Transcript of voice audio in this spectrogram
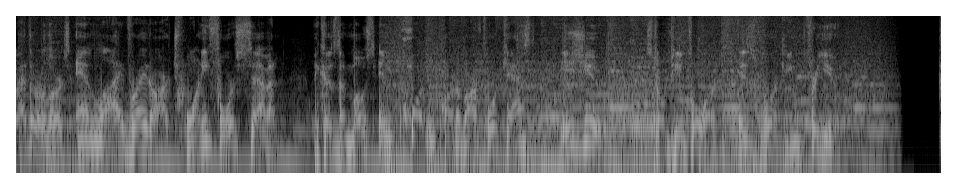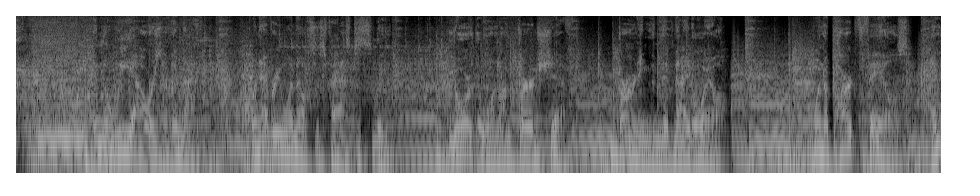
weather alerts and live radar 24 7 because the most important part of our forecast is you. Storm Team 4 is working for you. The wee hours of the night, when everyone else is fast asleep, you're the one on third shift, burning the midnight oil. When a part fails and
